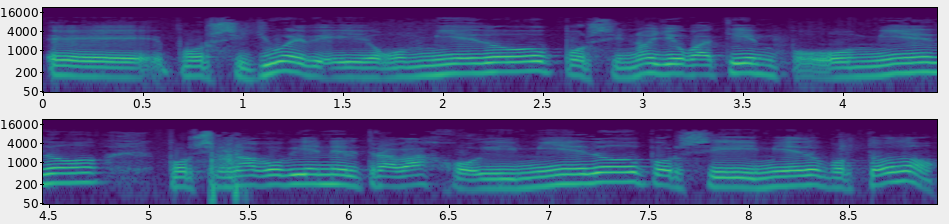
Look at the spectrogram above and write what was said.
eh, por si llueve, o miedo por si no llego a tiempo, o miedo por si no hago bien el trabajo, y miedo por si, miedo por todo.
